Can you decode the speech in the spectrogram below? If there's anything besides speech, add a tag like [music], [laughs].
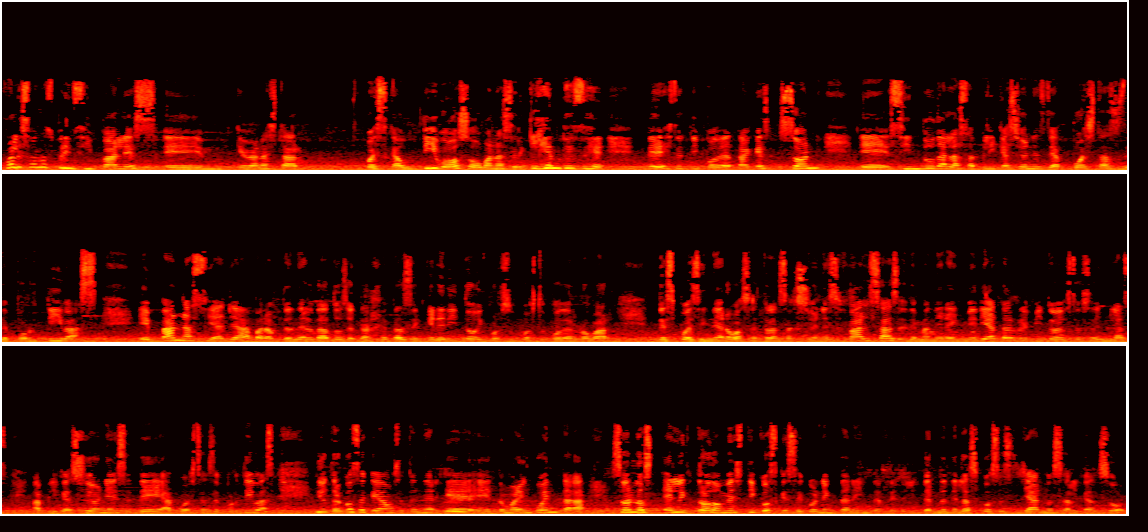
¿Cuáles son los principales que van a estar pues cautivos o van a ser [laughs] clientes de, de este tipo de ataques son eh, sin duda las aplicaciones de apuestas deportivas eh, van hacia allá para obtener datos de tarjetas de crédito y por supuesto poder robar después dinero o hacer transacciones falsas de manera inmediata. Repito estas son las aplicaciones de apuestas deportivas. Y otra cosa que vamos a tener que eh, tomar en cuenta son los electrodomésticos que se conectan a internet. Internet de las cosas ya nos alcanzó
